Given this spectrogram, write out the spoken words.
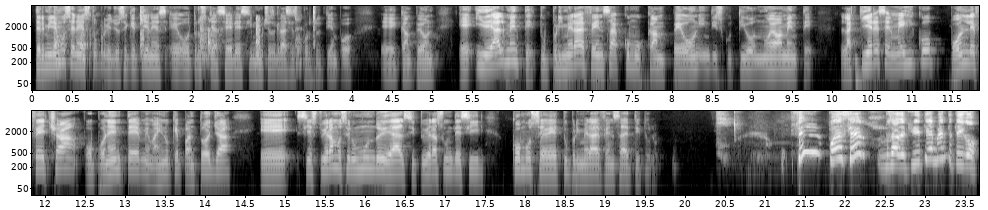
terminemos en esto porque yo sé que tienes eh, otros quehaceres y muchas gracias por tu tiempo, campeón. idealmente, tu primera defensa como campeón indiscutido nuevamente, ¿la quieres en México? Ponle fecha, oponente, me imagino que Pantoya. Eh, si estuviéramos en un mundo ideal, si tuvieras un decir, ¿cómo se ve tu primera defensa de título? Sí, puede ser. O sea, definitivamente te digo,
